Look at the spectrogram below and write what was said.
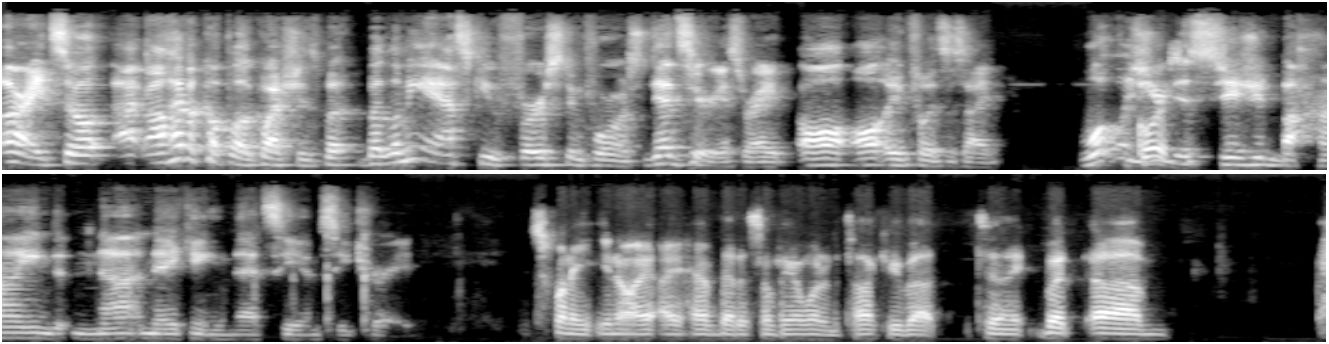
All right, so I- I'll have a couple of questions, but but let me ask you first and foremost, dead serious, right? All all influence aside, what was your decision behind not making that CMC trade? It's funny, you know, I, I have that as something I wanted to talk to you about tonight. But um,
